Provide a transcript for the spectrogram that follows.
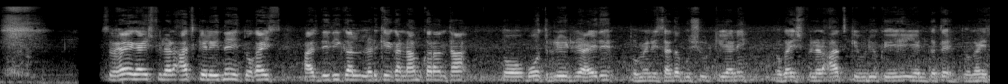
सो है गाइस फ़िलहाल आज के लिए इतना ही। तो गाइस आज दीदी का लड़के का नामकरण था तो बहुत रिलेटेड आए थे तो मैंने ज़्यादा कुछ शूट किया नहीं। तो गाइस फ़िलहाल आज की वीडियो के यही एंड करते तो गाइस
